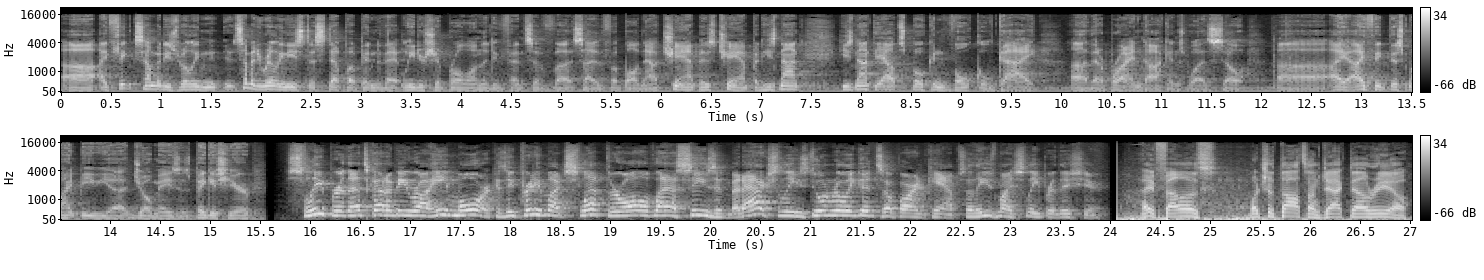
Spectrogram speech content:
uh, I think somebody's really somebody really needs to step up into that leadership role on the defensive uh, side of the football. Now, Champ is Champ, but he's not he's not the outspoken, vocal guy uh, that a Brian Dawkins was. So uh, I, I, think this might be uh, Joe Mays' biggest year. Sleeper, that's got to be Rahim Moore because he pretty much slept through all of last season, but actually he's doing really good so far in camp. So he's my sleeper this year. Hey, fellas, what's your thoughts on Jack Del Rio?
